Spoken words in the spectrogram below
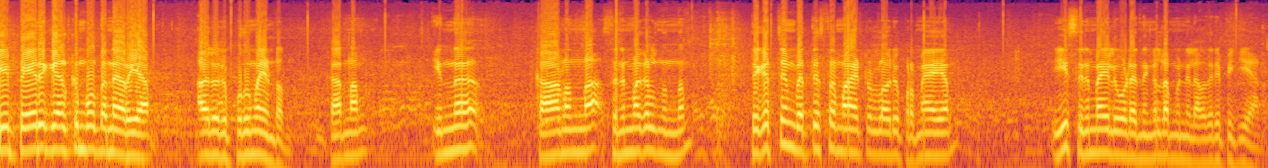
ഈ പേര് കേൾക്കുമ്പോൾ തന്നെ അറിയാം അതിലൊരു പുതുമയുണ്ടെന്ന്. കാരണം ഇന്ന് കാണുന്ന സിനിമകളിൽ നിന്നും തികച്ചും വ്യത്യസ്തമായിട്ടുള്ള ഒരു പ്രമേയം ഈ സിനിമയിലൂടെ നിങ്ങളുടെ മുന്നിൽ അവതരിപ്പിക്കുകയാണ്.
